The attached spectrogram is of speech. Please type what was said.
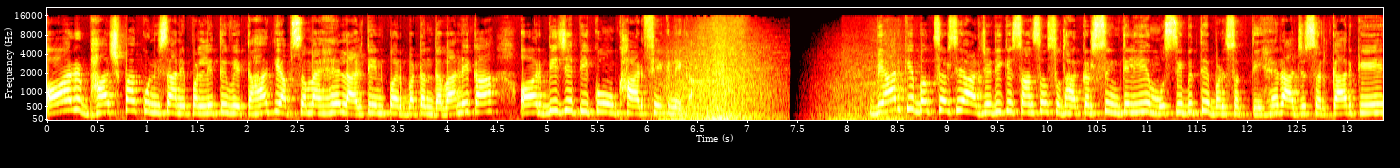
और भाजपा को निशाने पर लेते हुए कहा कि अब समय है लालटेन पर बटन दबाने का और बीजेपी को उखाड़ फेंकने का। बिहार के बक्सर से आरजेडी के सांसद सुधाकर सिंह के लिए मुसीबतें बढ़ सकती हैं। राज्य सरकार के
